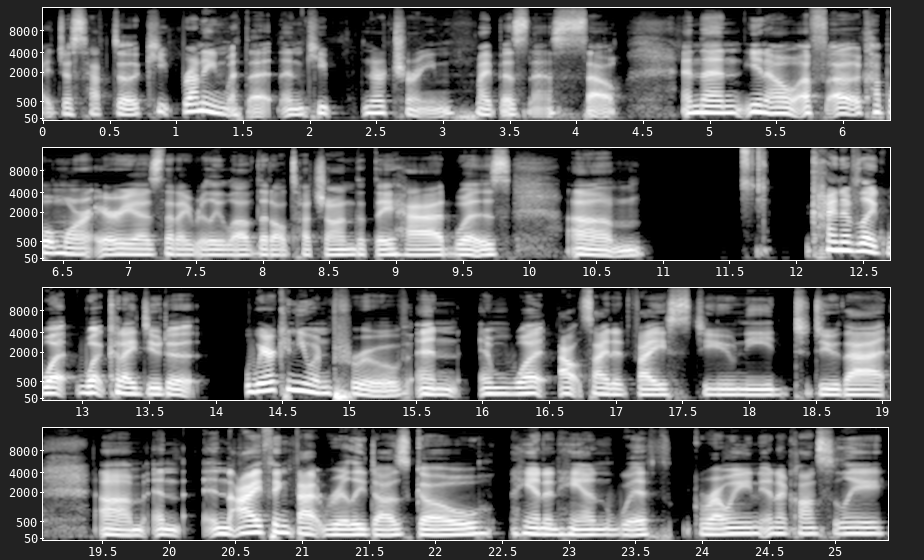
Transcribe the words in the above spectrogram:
I just have to keep running with it and keep nurturing my business. So, and then, you know, a, a couple more areas that I really love that I'll touch on that they had was, um, kind of like what what could I do to where can you improve and and what outside advice do you need to do that? Um, and and i think that really does go hand in hand with growing in a constantly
